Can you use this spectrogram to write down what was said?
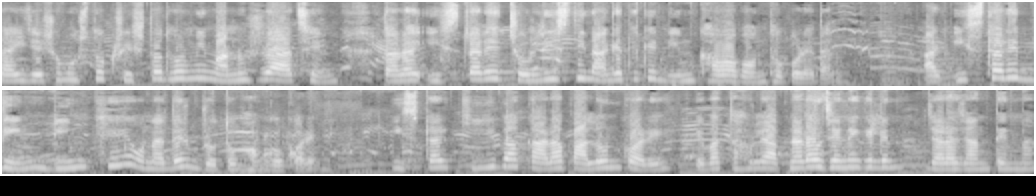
তাই যে সমস্ত খ্রিস্টধর্মী মানুষরা আছেন, তারা ইস্টারের চল্লিশ দিন আগে থেকে ডিম খাওয়া বন্ধ করে দেন। আর ইস্টারের দিন ডিম খেয়ে ওনাদের ব্রত ভঙ্গ করেন। ইস্টার কি বা কারা পালন করে, এবার তাহলে আপনারাও জেনে গেলেন, যারা জানতেন না।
